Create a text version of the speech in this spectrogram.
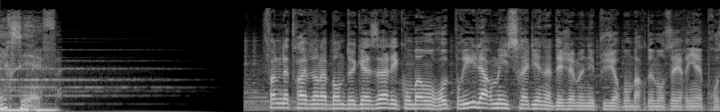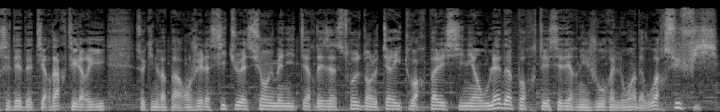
RCF. Fin de la trêve dans la bande de Gaza, les combats ont repris. L'armée israélienne a déjà mené plusieurs bombardements aériens et procédé des tirs d'artillerie, ce qui ne va pas arranger la situation humanitaire désastreuse dans le territoire palestinien où l'aide apportée ces derniers jours est loin d'avoir suffi.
